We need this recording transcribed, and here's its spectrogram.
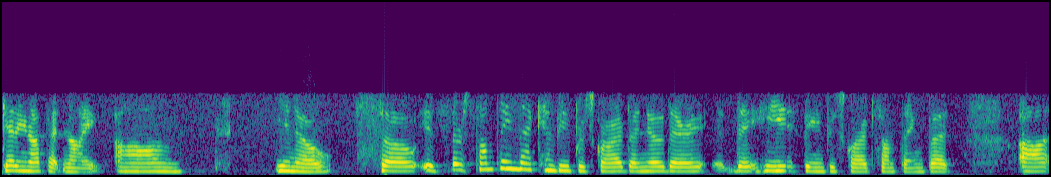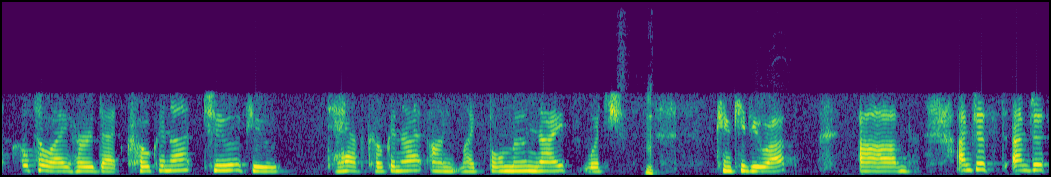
getting up at night. Um, you know, so is there something that can be prescribed? I know there that he is being prescribed something, but uh, also I heard that coconut too. If you have coconut on like full moon nights, which can keep you up. Um, I'm just I'm just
